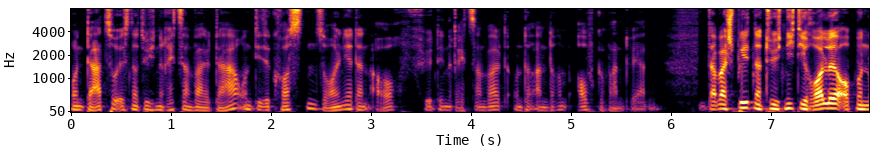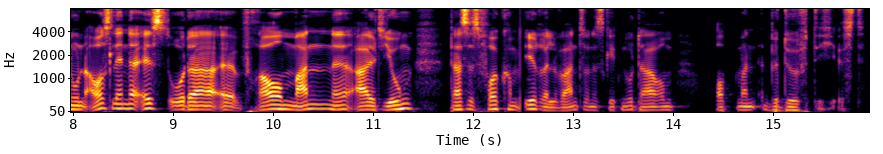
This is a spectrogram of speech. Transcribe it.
Und dazu ist natürlich ein Rechtsanwalt da und diese Kosten sollen ja dann auch für den Rechtsanwalt unter anderem aufgewandt werden. Dabei spielt natürlich nicht die Rolle, ob man nun Ausländer ist oder äh, Frau, Mann, ne, alt, jung. Das ist vollkommen irrelevant und es geht nur darum, ob man bedürftig ist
